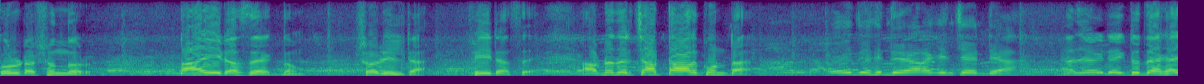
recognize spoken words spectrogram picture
গরুটা সুন্দর। টাইট আছে একদম শরীরটা ফিট আছে। আপনাদের চারটা আর কোনটা? এই যে এরা কিনছে এটা আচ্ছা ওইটা একটু দেখাই।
